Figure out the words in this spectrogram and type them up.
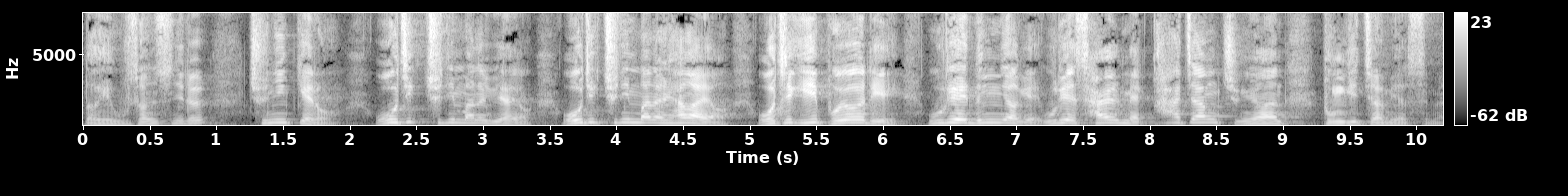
너의 우선순위를 주님께로 오직 주님만을 위하여 오직 주님만을 향하여 오직 이 보혈이 우리의 능력에 우리의 삶에 가장 중요한 분기점이었으면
